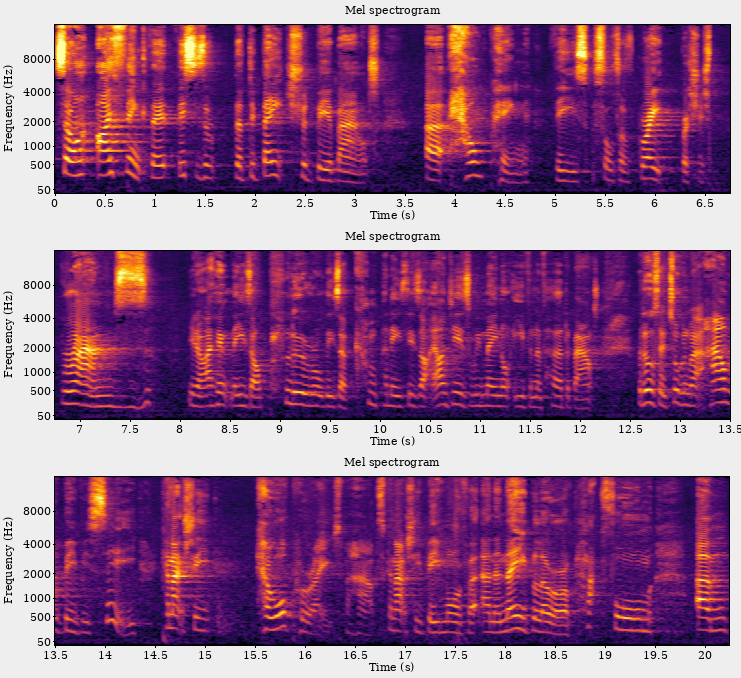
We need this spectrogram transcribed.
so I think that this is a, the debate should be about uh, helping these sort of great British brands. You know, I think these are plural, these are companies, these are ideas we may not even have heard about, but also talking about how the BBC can actually cooperate, perhaps, can actually be more of an enabler or a platform, um,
